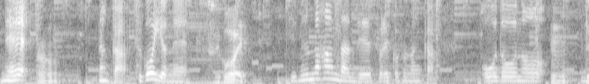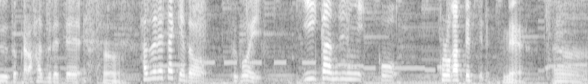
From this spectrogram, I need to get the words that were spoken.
ね。うん、なんかすごいよね。すごい、自分の判断でそれこそなんか王道のうん。ルートから外れてうん、外れたけどすごいいい感じにこう転がってってる。ねうん。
